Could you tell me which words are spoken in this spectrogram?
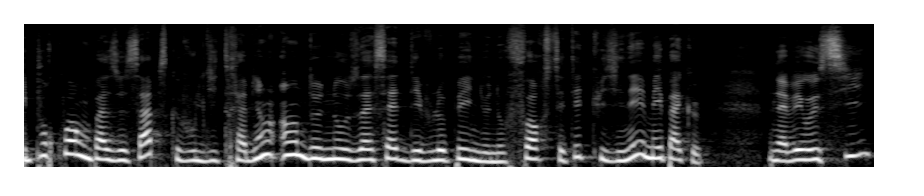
Et pourquoi on passe de ça? Parce que vous le dites très bien, un de nos assets développés, une de nos forces, c'était de cuisiner, mais pas que. On avait aussi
